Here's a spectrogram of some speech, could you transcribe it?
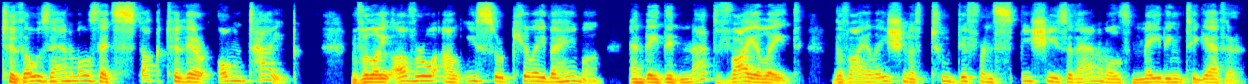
to those animals that stuck to their own type. V'loy avru al isur kile behema and they did not violate the violation of two different species of animals mating together.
